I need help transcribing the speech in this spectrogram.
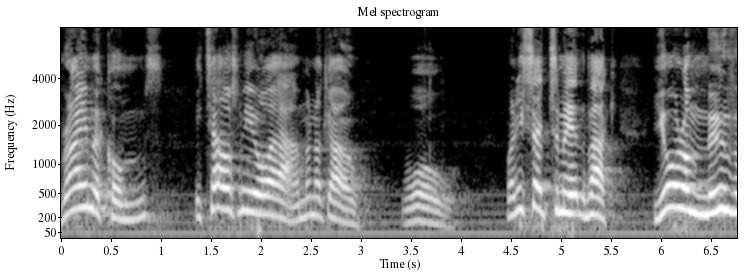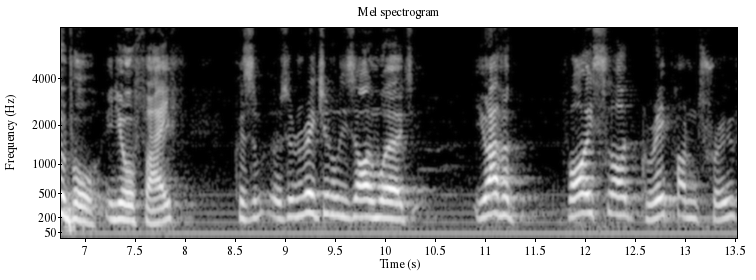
Rhema comes, he tells me who I am, and I go, whoa. When he said to me at the back, you're unmovable in your faith, because it was an original design word, you have a voice like grip on truth.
